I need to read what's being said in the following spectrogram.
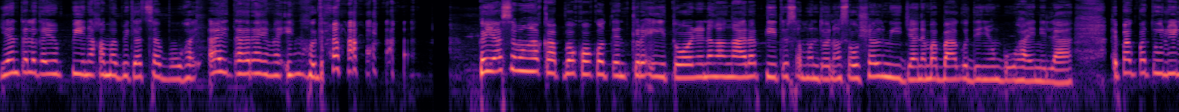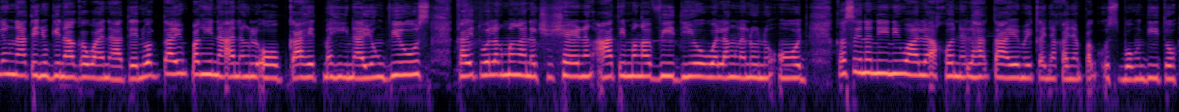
yan talaga yung pinakamabigat sa buhay. Ay, taray, may imod. Kaya sa mga kapwa ko content creator na nangangarap dito sa mundo ng social media na mabago din yung buhay nila, ay pagpatuloy lang natin yung ginagawa natin. Huwag tayong panghinaan ng loob kahit mahina yung views, kahit walang mga nag-share ng ating mga video, walang nanonood. Kasi naniniwala ako na lahat tayo may kanya-kanyang pag-usbong dito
